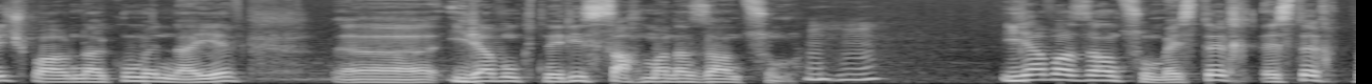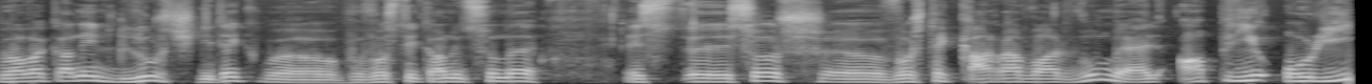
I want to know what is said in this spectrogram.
մեջ պարունակում է նաեւ իրավունքների սահմանազանցում։ իրավազանցում, այստեղ այստեղ բավականին լուրջ, գիտեք, ոստիկանությունը այսօր ոչ թե կառավարվում է, այլ ապրիորի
